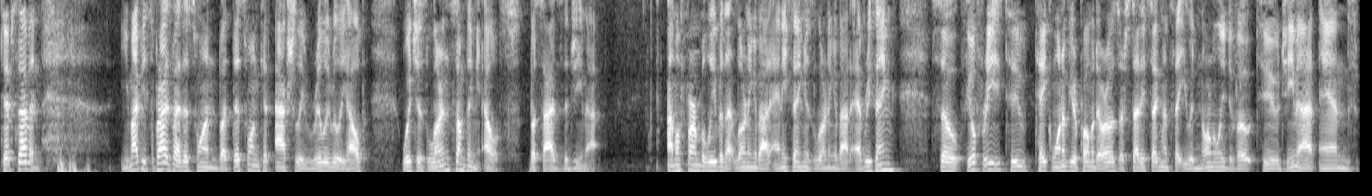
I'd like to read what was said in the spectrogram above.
Tip seven. You might be surprised by this one, but this one could actually really, really help, which is learn something else besides the GMAT. I'm a firm believer that learning about anything is learning about everything. So feel free to take one of your Pomodoros or study segments that you would normally devote to GMAT and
